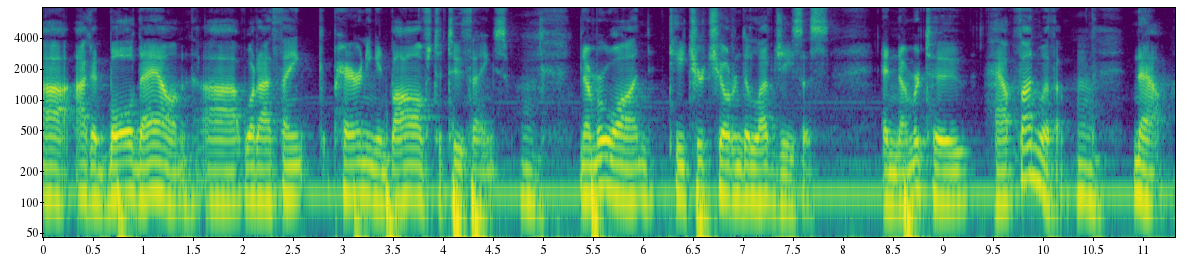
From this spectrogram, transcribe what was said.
uh, I could boil down uh, what I think parenting involves to two things. Mm. Number one, teach your children to love Jesus. And number two, have fun with them. Mm. Now,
